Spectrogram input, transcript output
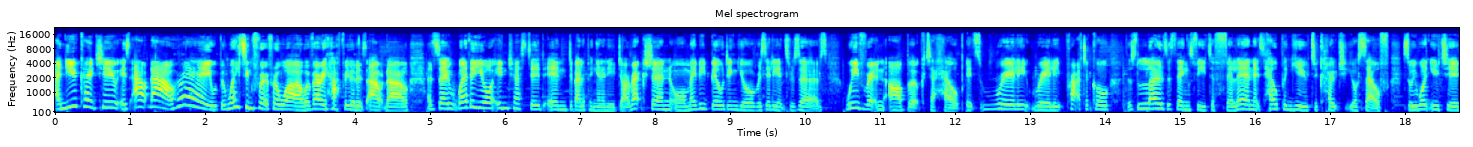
And You Coach You is out now. Hooray! We've been waiting for it for a while. We're very happy that it's out now. And so, whether you're interested in developing in a new direction or maybe building your resilience reserves, we've written our book to help. It's really, really practical. There's loads of things for you to fill in. It's helping you to coach yourself. So, we want you to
